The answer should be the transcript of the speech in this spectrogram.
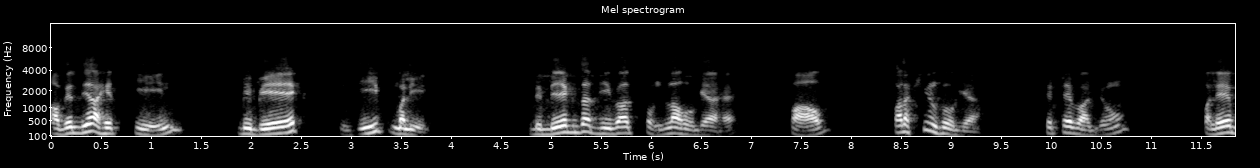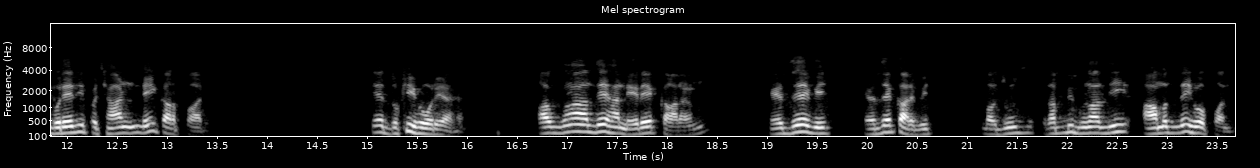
ਅਵਿਦਿਆ ਹਿਤਹੀਨ ਵਿਵੇਕ ਦੀਪ ਮਲੀਨ। ਵਿਵੇਕ ਦਾ ਦੀਵਾ ਧੁੰਦਲਾ ਹੋ ਗਿਆ ਹੈ, ਭਾਵ ਪਰਖੀਣ ਹੋ ਗਿਆ। ਸਿੱਟੇ ਵਾਜੋਂ ਭਲੇ ਬੁਰੇ ਦੀ ਪਛਾਣ ਨਹੀਂ ਕਰ ਪਾ ਰਿਹਾ। ਇਹ ਦੁਖੀ ਹੋ ਰਿਹਾ ਹੈ। ਅਵਗੁਣਾਂ ਦੇ ਹਨੇਰੇ ਕਾਰਨ ਇਹਦੇ ਵਿੱਚ ਹਿਰਦੇ ਘਰ ਵਿੱਚ ਮੌਜੂਦ ਰੱਬੀ ਗੁਣਾਂ ਦੀ ਆਮਦ ਨਹੀਂ ਹੋ ਪਾਉਂਦੀ।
